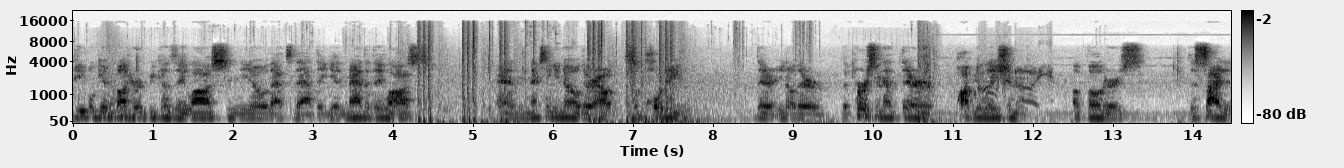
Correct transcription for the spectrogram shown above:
people get butthurt because they lost, and you know that's that. They get mad that they lost, and next thing you know, they're out supporting their, you know, their the person that their population of voters decided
